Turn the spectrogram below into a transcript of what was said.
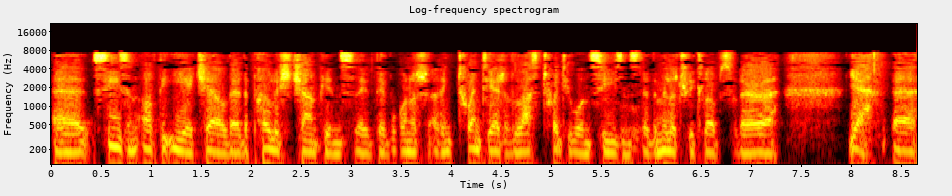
uh, season of the EHL. They're the Polish champions. They, they've won it, I think, 20 out of the last 21 seasons. They're the military club, so they're, uh, yeah, uh,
